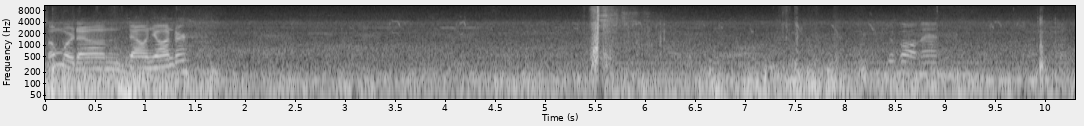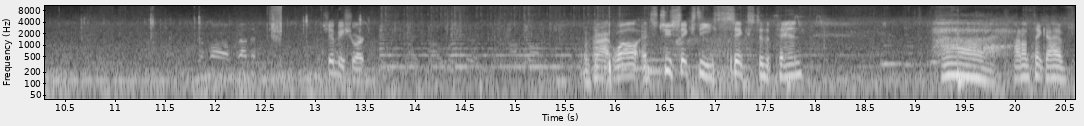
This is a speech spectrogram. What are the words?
Somewhere down down yonder. Good ball, man. Good ball, brother. Should be short. All right, well, it's 266 to the pin. I don't think I have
